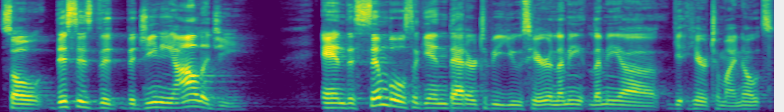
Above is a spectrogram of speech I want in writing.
So this is the, the genealogy and the symbols, again, that are to be used here. And let me, let me uh, get here to my notes.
